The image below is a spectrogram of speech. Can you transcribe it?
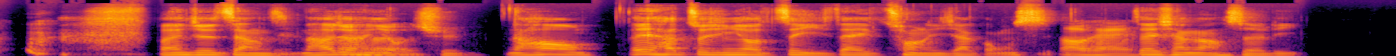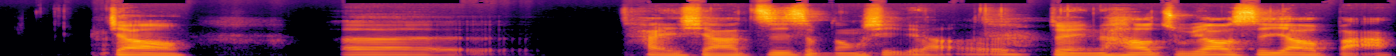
反正就是这样子，然后就很有趣。然后，而且他最近又自己在创了一家公司，OK，在香港设立，叫呃海峡之什么东西的。好对，然后主要是要把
